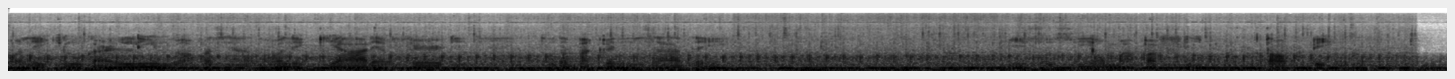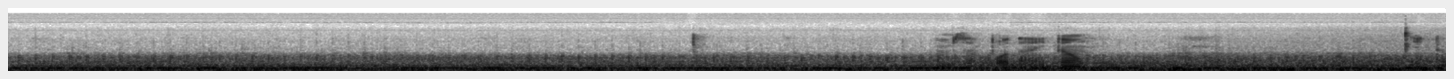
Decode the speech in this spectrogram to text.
Olha aí que lugar lindo, rapaziada. Olha que área verde, toda bacanizada aí. Isso sim é um mapa free top. Vamos apodar então. A gente tá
